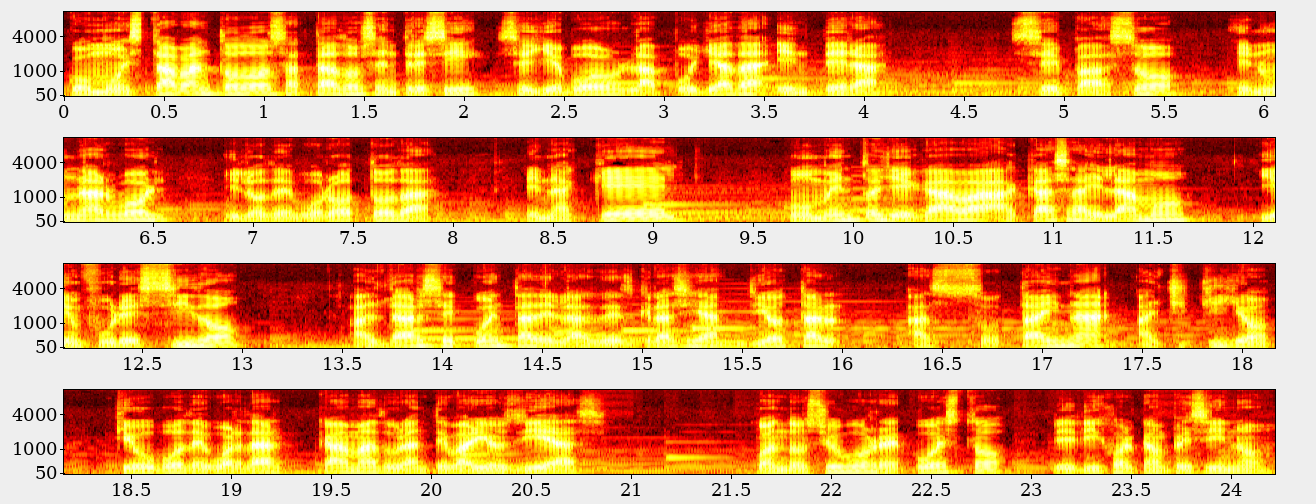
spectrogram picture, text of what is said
como estaban todos atados entre sí, se llevó la pollada entera, se pasó en un árbol y lo devoró toda. En aquel momento llegaba a casa el amo y enfurecido al darse cuenta de la desgracia, dio tal azotaina al chiquillo que hubo de guardar cama durante varios días. Cuando se hubo repuesto, le dijo al campesino,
